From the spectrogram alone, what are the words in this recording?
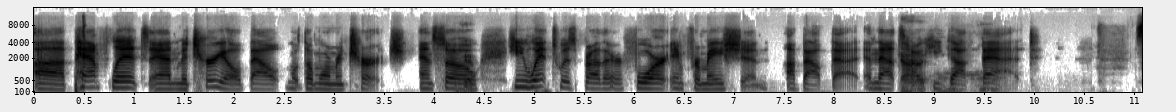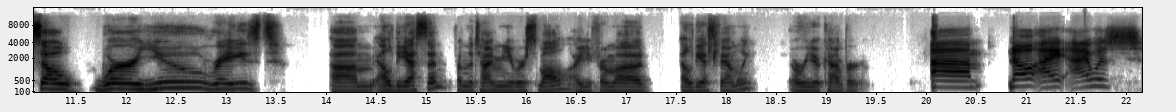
uh, pamphlets and material about the Mormon Church. And so Okay. he went to his brother for information about that, and that's Got how it. he got that. So, were you raised um, LDS then from the time you were small? Are you from a LDS family or were you a convert? Um, no, I I was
